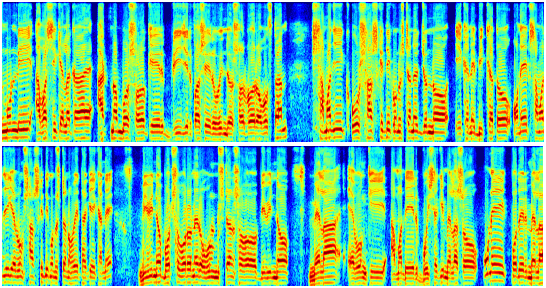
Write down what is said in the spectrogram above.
ধানমন্ডি আবাসিক এলাকায় আট নম্বর সড়কের ব্রিজের পাশে রবীন্দ্র সরোবর অবস্থান। সামাজিক ও সাংস্কৃতিক অনুষ্ঠানের জন্য এখানে বিখ্যাত অনেক সামাজিক এবং সাংস্কৃতিক অনুষ্ঠান হয়ে থাকে এখানে। বিভিন্ন বর্ষবরণের অনুষ্ঠান সহ বিভিন্ন মেলা এবং কি আমাদের বৈশাখী মেলা সহ অনেক পদের মেলা,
